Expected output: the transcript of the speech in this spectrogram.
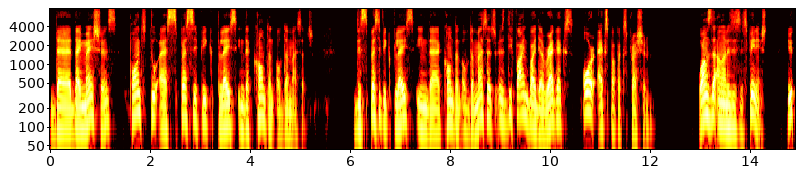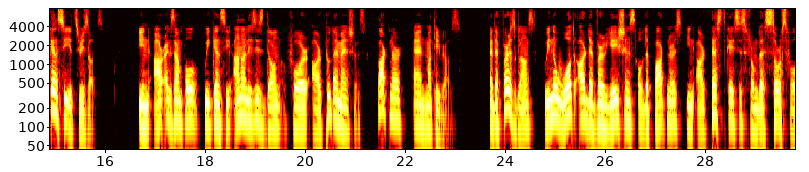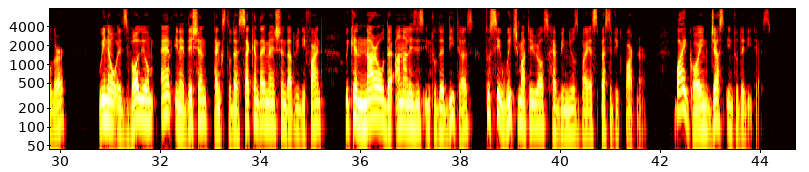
The dimensions point to a specific place in the content of the message. This specific place in the content of the message is defined by the regex or XPath expression. Once the analysis is finished, you can see its results. In our example, we can see analysis done for our two dimensions, partner and materials. At the first glance, we know what are the variations of the partners in our test cases from the source folder. We know its volume and in addition, thanks to the second dimension that we defined, we can narrow the analysis into the details to see which materials have been used by a specific partner by going just into the details.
